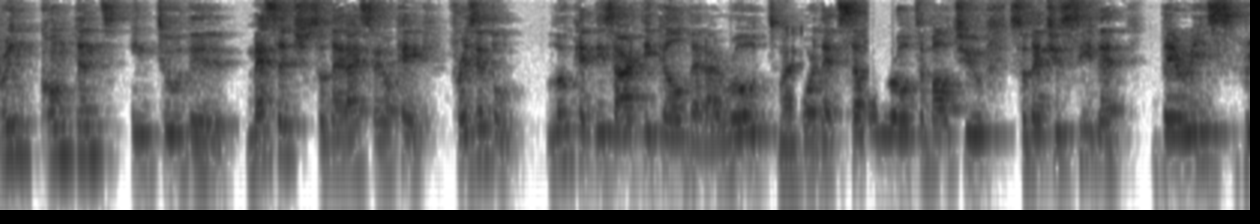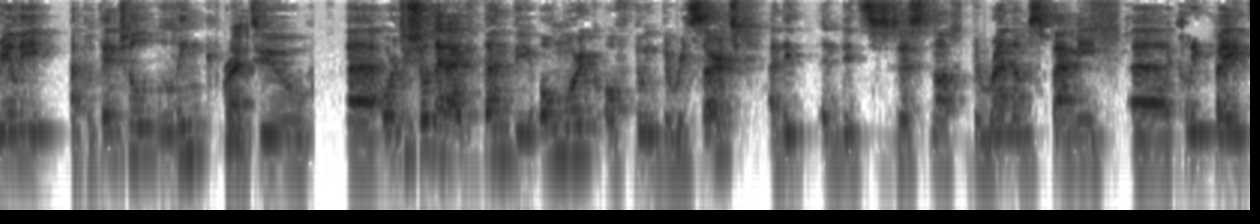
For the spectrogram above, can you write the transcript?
bring content into the message so that I say, okay, for example, look at this article that I wrote right. or that someone wrote about you so that you see that there is really a potential link right. to uh, or to show that I've done the homework of doing the research and it and it's just not the random spammy uh, clickbait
